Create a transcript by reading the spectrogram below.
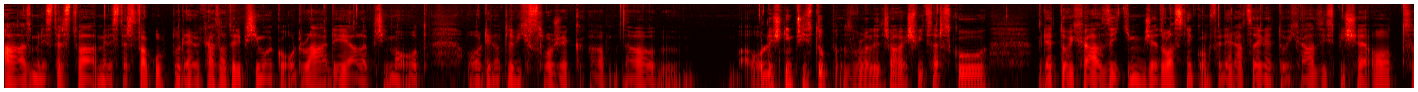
a z ministerstva, ministerstva kultury. Nevycházel tedy přímo jako od vlády, ale přímo od, od jednotlivých složek. Odlišný přístup zvolili třeba ve Švýcarsku, kde to vychází tím, že je to vlastně konfederace, kde to vychází spíše od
